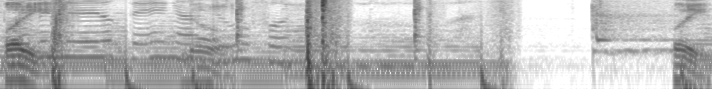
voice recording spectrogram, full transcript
buddy. No. Buddy.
